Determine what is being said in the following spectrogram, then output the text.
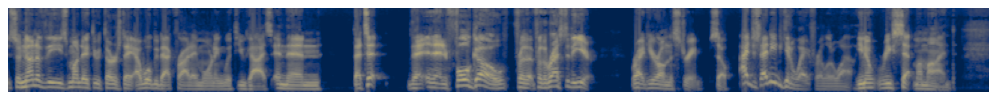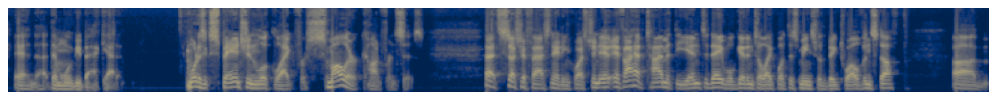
So none of these Monday through Thursday. I will be back Friday morning with you guys, and then that's it. And then full go for the for the rest of the year right here on the stream. So I just I need to get away for a little while, you know, reset my mind, and uh, then we'll be back at it. what does expansion look like for smaller conferences? That's such a fascinating question. If I have time at the end today, we'll get into like what this means for the Big 12 and stuff. Um,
